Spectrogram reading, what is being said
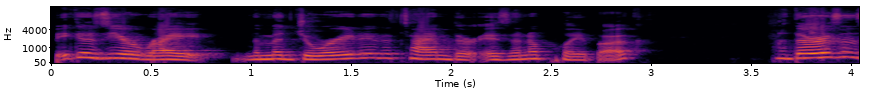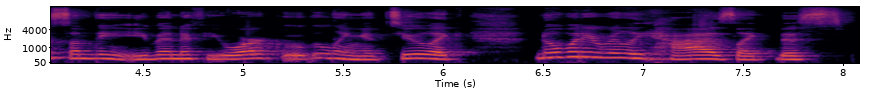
Because you're right, the majority of the time there isn't a playbook there isn't something even if you are googling it too like nobody really has like this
